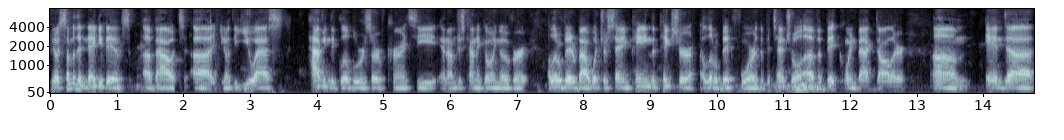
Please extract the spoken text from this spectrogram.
you know, some of the negatives about, uh, you know, the U.S. having the global reserve currency. And I'm just kind of going over a little bit about what you're saying, painting the picture a little bit for the potential of a Bitcoin backed dollar. Um, and, uh,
